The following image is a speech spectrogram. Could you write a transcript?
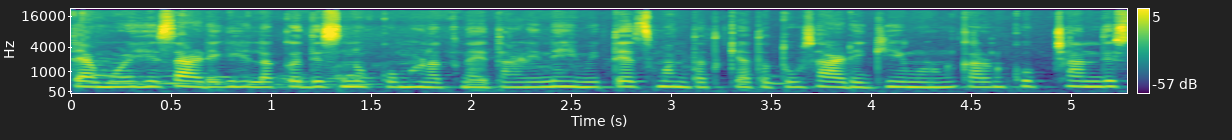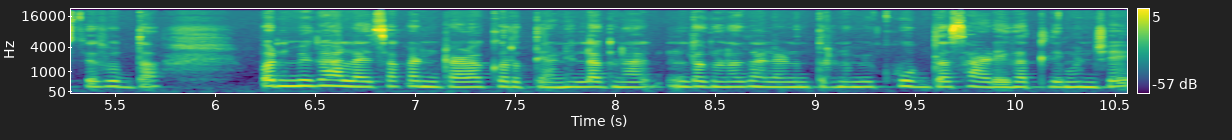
त्यामुळे हे साडी घ्यायला कधीच नको म्हणत नाहीत. आणि नेहमी तेच म्हणतात की आता तू साडी घे म्हणून. कारण खूप छान दिसते सुद्धा. पण मी घालायचा कंटाळा करते आणि लग्ना लग्न झाल्यानंतर मी खूपदा साडी घातली. म्हणजे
